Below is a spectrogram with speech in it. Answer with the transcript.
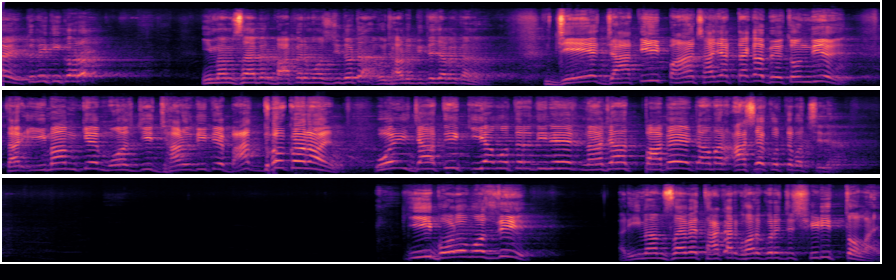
এই, তুমি কি করো? ইমাম সাহেবের বাপের মসজিদ ওটা? ও ঝাড়ু দিতে যাবে কেন? যে জাতি পাঁচ হাজার টাকা বেতন দিয়ে তার ইমামকে মসজিদ ঝাড়ু দিতে বাধ্য করায়, ওই জাতি কিয়ামতের দিনে নাজাত পাবে এটা আমার আশা করতে পারছি না। কি বড় মসজিদ! আর ইমাম সাহেবের থাকার ঘর করেছে সিঁড়ির তলায়।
